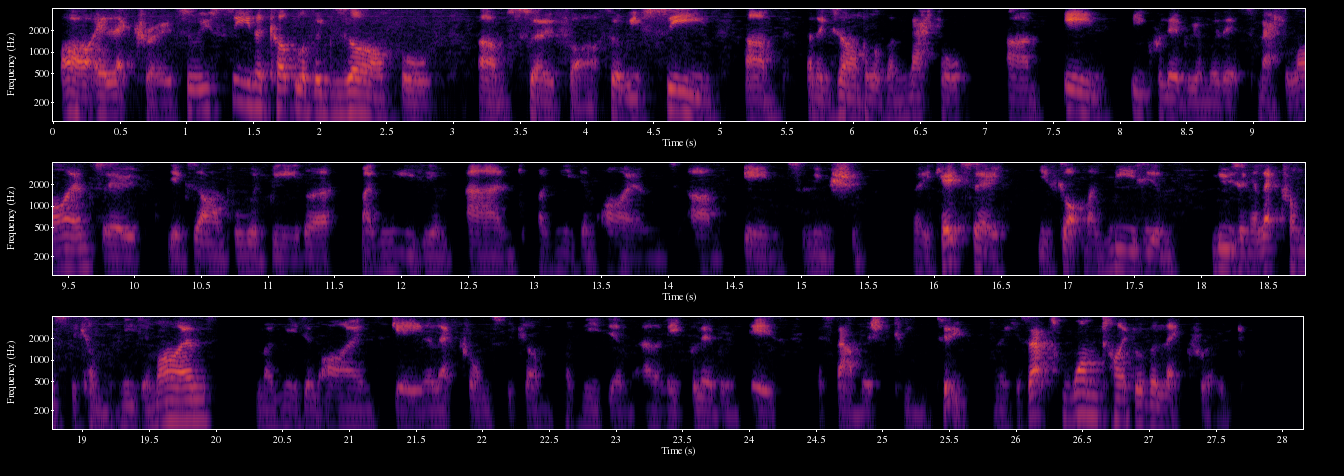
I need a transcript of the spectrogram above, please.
our electrodes. So we've seen a couple of examples um, so far. So we've seen um, an example of a metal um, in equilibrium with its metal ion. So the example would be the magnesium and magnesium ions um, in solution. Okay, so you've got magnesium losing electrons to become magnesium ions, magnesium ions gain electrons to become magnesium, and an equilibrium is established between the two. Okay, so that's one type of electrode.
